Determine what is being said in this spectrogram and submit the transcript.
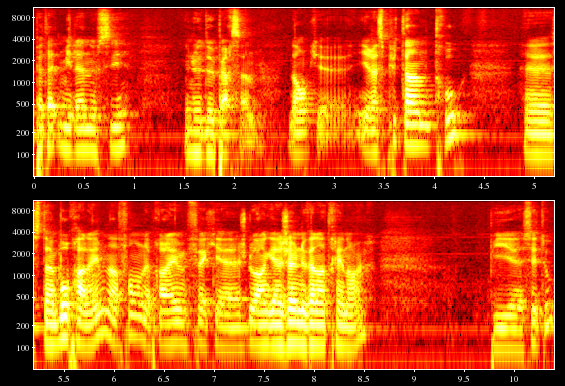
peut-être Milan aussi, une ou deux personnes. Donc, il reste plus tant de trous. c'est un beau problème, dans le fond. Le problème fait que je dois engager un nouvel entraîneur. Puis, c'est tout.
